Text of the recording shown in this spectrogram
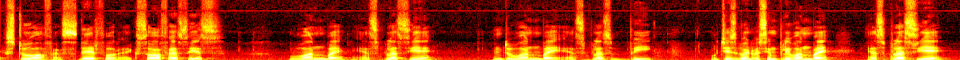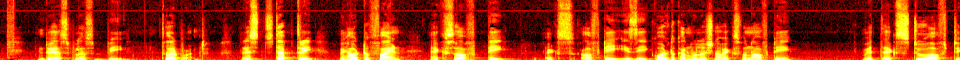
x2 of s. Therefore x of s is 1 by s plus a into 1 by s plus b which is going to be simply 1 by s plus a into s plus b. Third point. That is step 3. We have to find x of t x of t is equal to convolution of x1 of t with x2 of t.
